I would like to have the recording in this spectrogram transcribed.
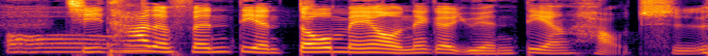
哦，其他的分店都没有那个原店好吃。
